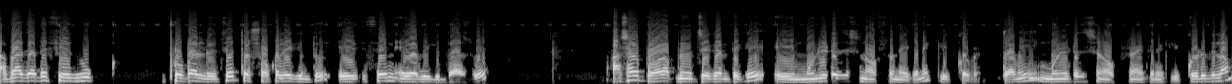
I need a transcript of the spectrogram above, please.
আপনার যাদের ফেসবুক প্রোফাইল রয়েছে, তো সকলেই কিন্তু এই সেম এভাবে কিন্তু আসবে। আসার পর আপনি হচ্ছে এখান থেকে এই মনিটাইজেশন অপশনে এখানে ক্লিক করবেন। তো আমি মনিটাইজেশন অপশনে এখানে ক্লিক করে দিলাম।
